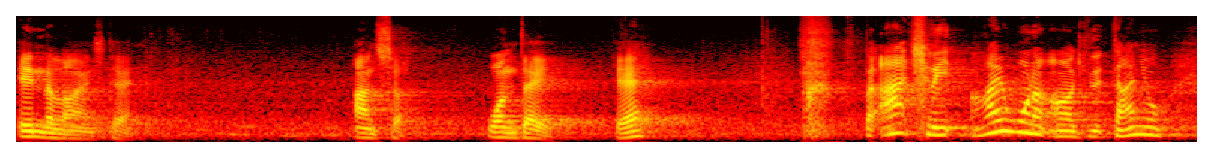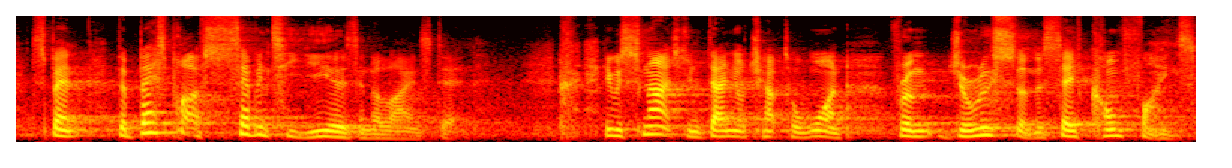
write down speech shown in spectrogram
in the lion's den? Answer one day, yeah? But actually, I want to argue that Daniel spent the best part of 70 years in the lion's den. He was snatched in Daniel chapter 1 from Jerusalem, the safe confines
